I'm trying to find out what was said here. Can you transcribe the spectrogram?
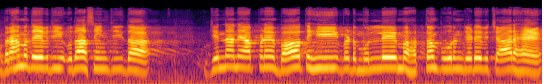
ਬ੍ਰਹਮਦੇਵ ਜੀ ਉਦਾਸੀਨ ਜੀ ਦਾ, ਜਿਨ੍ਹਾਂ ਨੇ ਆਪਣੇ ਬਹੁਤ ਹੀ ਵਡਮੁੱਲੇ, ਮਹੱਤਵਪੂਰਨ ਜਿਹੜੇ ਵਿਚਾਰ ਹੈ,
